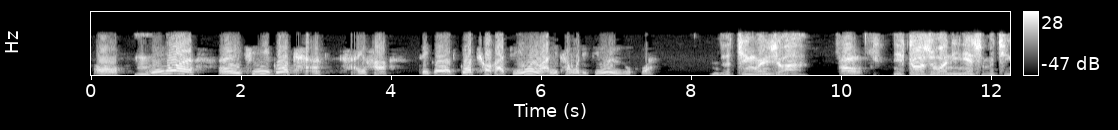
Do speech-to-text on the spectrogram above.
哦，嗯我嗯，请你给我看看一下这个，给我调下经文啊。你看我的经文如何啊？你的经文是吧？哎，你告诉我你念什么经？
